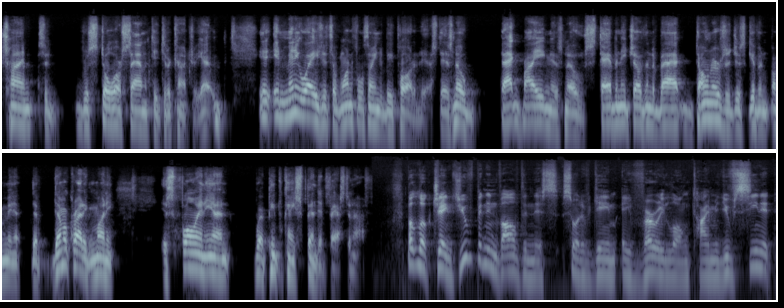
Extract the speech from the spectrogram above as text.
trying to restore sanity to the country. Uh, In, in many ways, it's a wonderful thing to be part of this. There's no backbiting, there's no stabbing each other in the back. Donors are just giving, I mean, the Democratic money is flowing in where people can't spend it fast enough. But look, James, you've been involved in this sort of game a very long time, and you've seen it,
